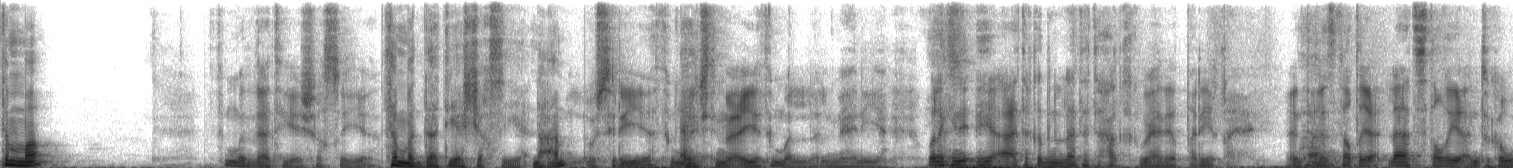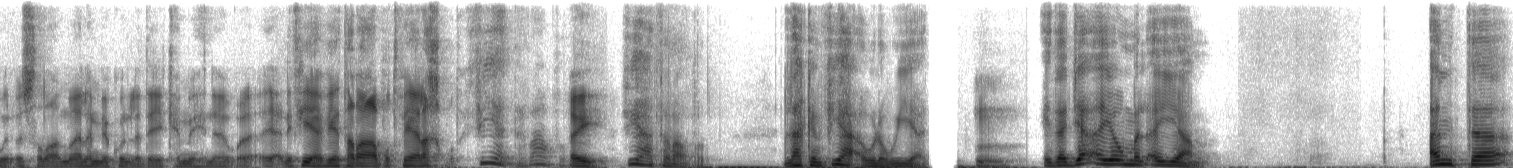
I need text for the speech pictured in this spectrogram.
ثم ثم الذاتية الشخصية. ثم الذاتية الشخصية. نعم. الأسرية ثم أي. الاجتماعية ثم المهنية. ولكن هي أعتقد أن لا تتحقق بهذه الطريقة يعني. أنت لا تستطيع لا تستطيع أن تكون أسرة ما لم يكن لديك مهنة ولا يعني فيها فيها ترابط فيها لخبطة. فيها ترابط. أي. فيها ترابط. لكن فيها أولويات. مم. إذا جاء يوم من الأيام أنت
